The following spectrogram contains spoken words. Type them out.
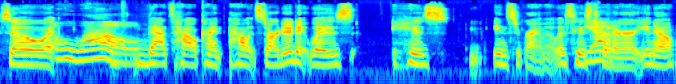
So oh wow. that's how kind how it started. It was his Instagram. It was his Yeah. Twitter, you know.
